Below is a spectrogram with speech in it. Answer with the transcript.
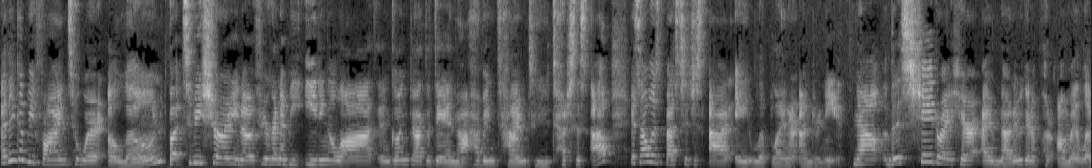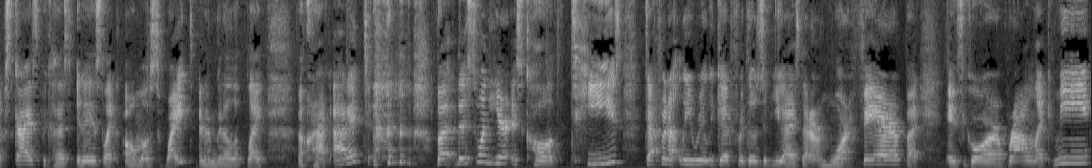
I think it'd be fine to wear it alone but to be sure you know if you're going to be eating a lot and going throughout the day and not having time to touch this up it's always best to just add a lip liner underneath. Now this shade right here I'm not even going to put on my lips guys because it is like almost white and I'm gonna look like a crack addict. but this one here is called Tease. Definitely really good for those of you guys that are more fair, but if you're brown like me,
